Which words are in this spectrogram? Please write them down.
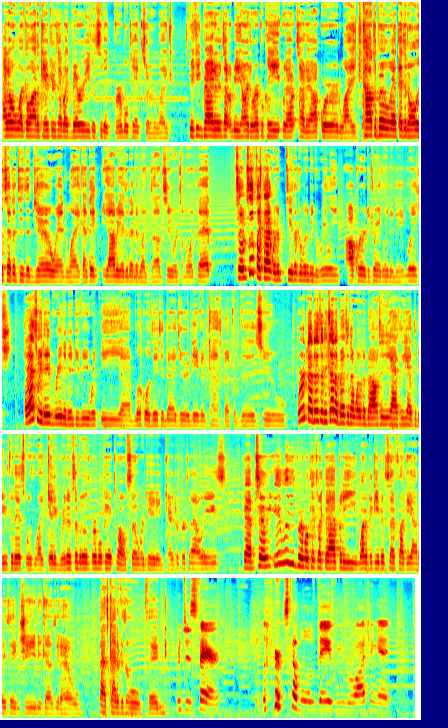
I know like a lot of characters have like very specific verbal tics or like speaking patterns that would be hard to replicate without sounding awkward. Like Hatabo had- ended all his sentences in Joe, and like I think Iyami ended up in like Zansu or something like that. So stuff like that would have seemed like it would have been really awkward to translate into English. And as we did read an interview with the um, localization manager, David Caspat from Viz, who worked on this, and he kind of mentioned that one of the balances he actually had to do for this was like getting rid of some of those verbal tics while also retaining character personalities. Um, so he used verbal tics like that, but he wanted to keep it stuff like obviously saying she because, you know, that's kind of his whole thing. which is fair. The first couple of days when we were watching it,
